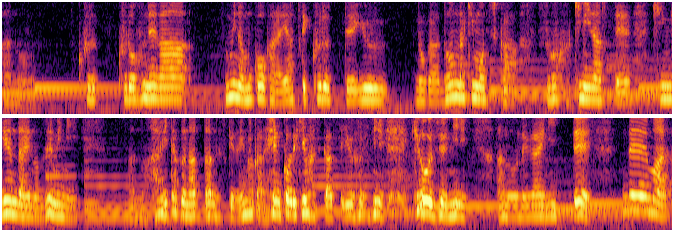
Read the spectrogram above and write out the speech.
あのく黒船が海の向こうからやってくるっていうのがどんな気持ちかすごく気になって近現代のゼミにの入りたくなったんですけど今から変更できますかっていうふうに 教授にあのお願いに行ってでまあ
